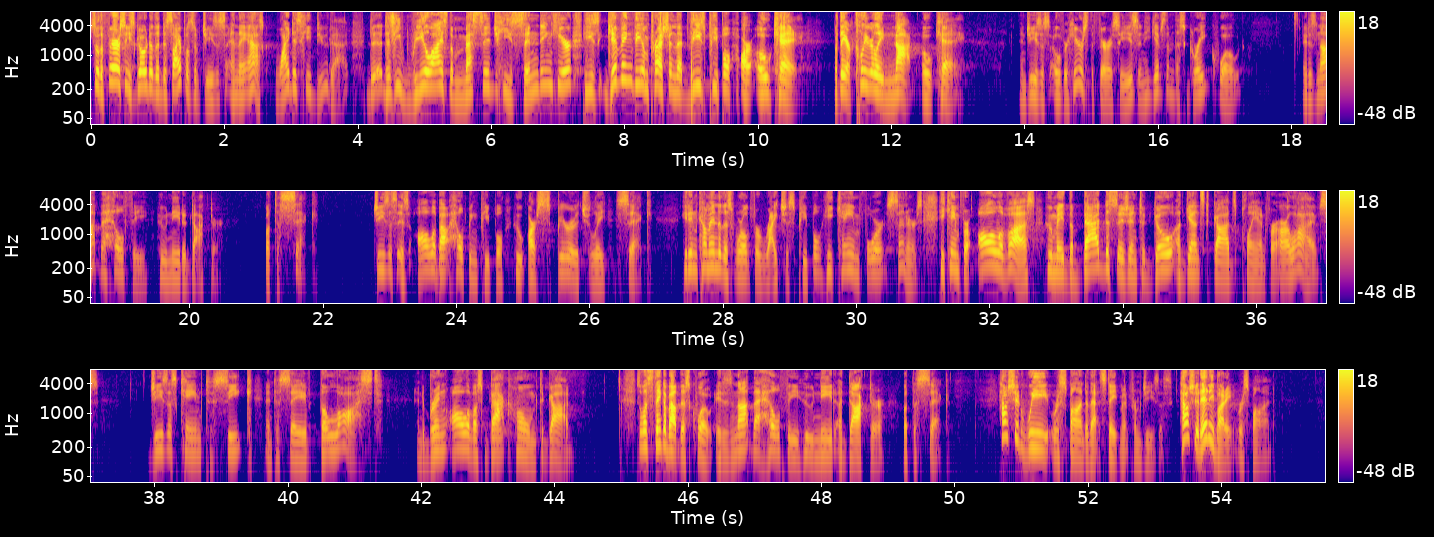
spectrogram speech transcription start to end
So the Pharisees go to the disciples of Jesus and they ask, why does he do that? D- does he realize the message he's sending here? He's giving the impression that these people are okay, but they are clearly not okay. And Jesus overhears the Pharisees and he gives them this great quote It is not the healthy who need a doctor, but the sick. Jesus is all about helping people who are spiritually sick. He didn't come into this world for righteous people. He came for sinners. He came for all of us who made the bad decision to go against God's plan for our lives. Jesus came to seek and to save the lost and to bring all of us back home to God. So let's think about this quote It is not the healthy who need a doctor, but the sick. How should we respond to that statement from Jesus? How should anybody respond?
